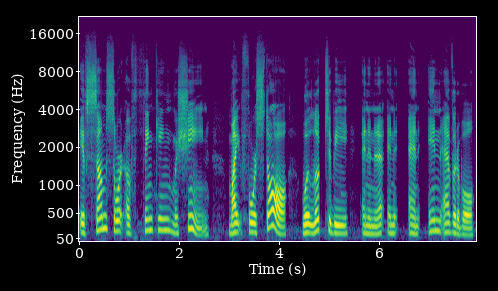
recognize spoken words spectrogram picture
if some sort of thinking machine might forestall what looked to be an, an, an inevitable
